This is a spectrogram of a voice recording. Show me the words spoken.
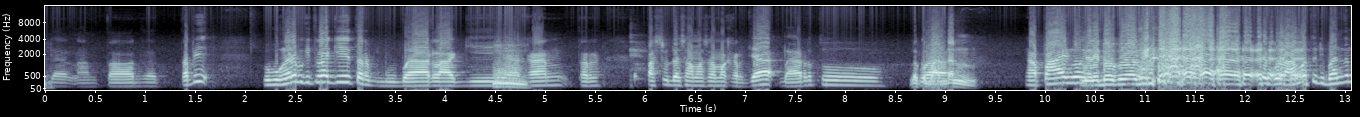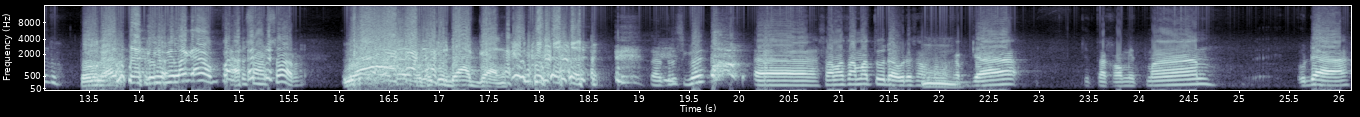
udah nonton tapi hubungannya begitu lagi terbubar lagi ya Hmm. kan ter pas udah sama-sama kerja baru tuh Lu ke Banten. ngapain gua Nyari dukun. eh, gua lama tuh di Banten tuh Tuh kan? Gua bilang apa? kesasar Wah, gua pikir dagang. nah terus gue eh sama-sama tuh udah udah sama-sama Hmm. kerja kita komitmen udah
